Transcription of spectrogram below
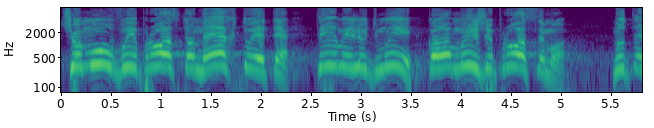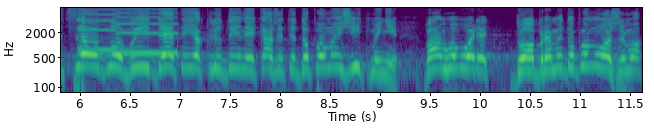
Чому ви просто нехтуєте тими людьми, кого ми же просимо? Ну це- одно, ви йдете як людина і кажете, допоможіть мені. Вам говорять, добре, ми допоможемо,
